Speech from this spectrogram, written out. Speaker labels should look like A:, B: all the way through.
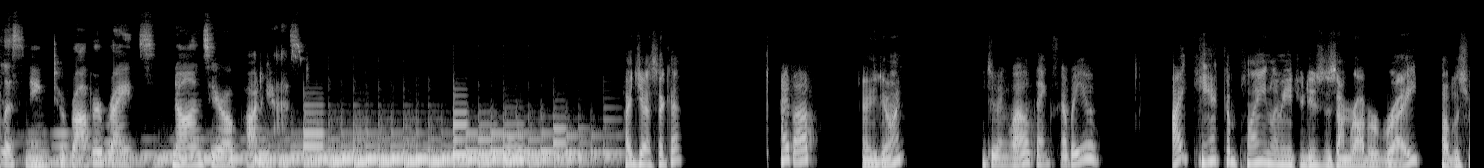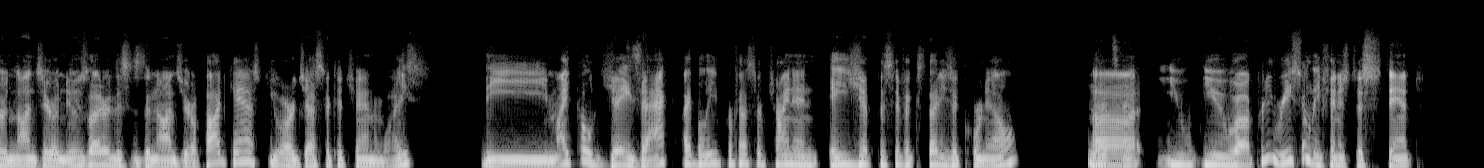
A: listening to Robert Wright's Non Zero podcast.
B: Hi, Jessica.
C: Hi, Bob.
B: How are you doing?
C: Doing well, thanks. How about you?
B: I can't complain. Let me introduce us. I'm Robert Wright, publisher of Non-Zero Newsletter. This is the Non-Zero Podcast. You are Jessica Chen Weiss, the Michael J. Zak, I believe, professor of China and Asia Pacific Studies at Cornell.
C: That's
B: Uh,
C: right.
B: you you uh, pretty recently finished a stint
